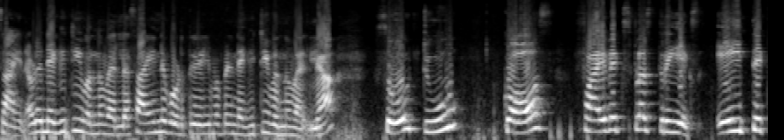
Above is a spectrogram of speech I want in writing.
സൈൻ അവിടെ നെഗറ്റീവ് ഒന്നും വരില്ല. സൈനിന് കൊടുത്തു കഴിയുമ്പോൾ പിന്നെ നെഗറ്റീവ് ഒന്നും വരില്ല. So two cos 5x plus 3x 8x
